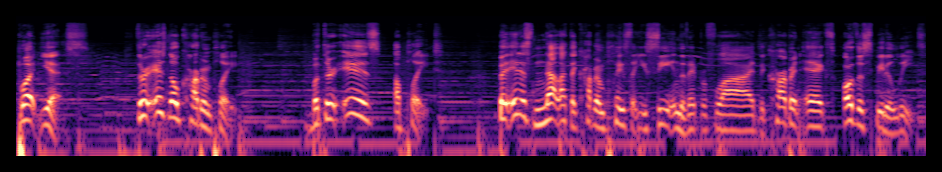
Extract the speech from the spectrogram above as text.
But yes, there is no carbon plate. But there is a plate. But it is not like the carbon plates that you see in the Vaporfly, the Carbon X, or the Speed Elite.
